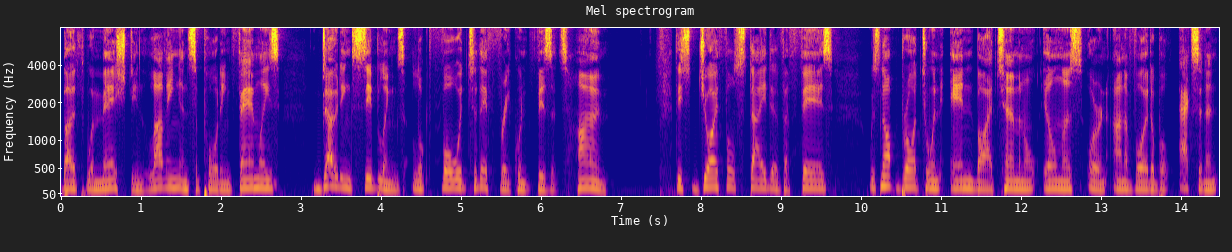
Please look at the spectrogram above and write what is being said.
Both were meshed in loving and supporting families. Doting siblings looked forward to their frequent visits home. This joyful state of affairs was not brought to an end by a terminal illness or an unavoidable accident.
